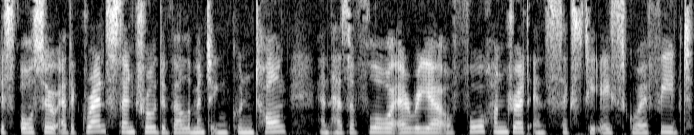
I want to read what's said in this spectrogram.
It's also at the Grand Central Development in Kwun Tong and has a floor area of 468 square feet.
